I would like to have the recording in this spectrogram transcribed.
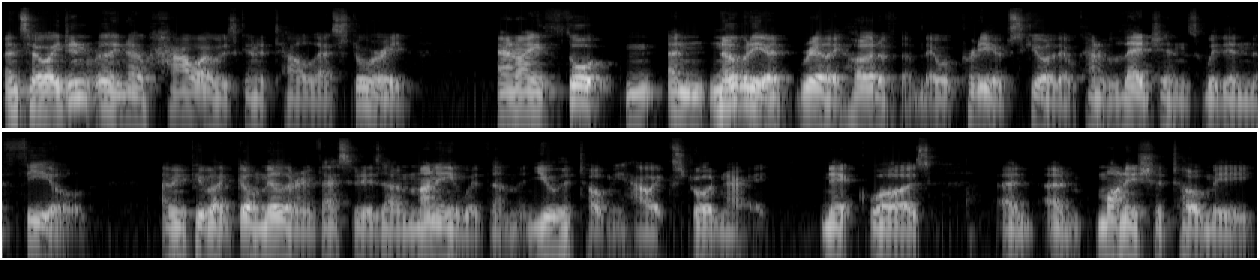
And so I didn't really know how I was going to tell their story. And I thought, and nobody had really heard of them. They were pretty obscure. They were kind of legends within the field. I mean, people like Bill Miller invested his own money with them. And you had told me how extraordinary Nick was. And, and Mohnish had told me,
